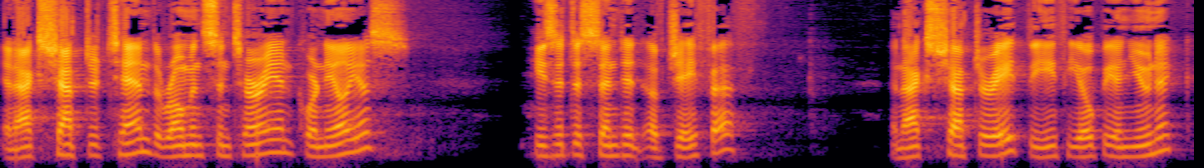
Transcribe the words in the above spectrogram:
In Acts chapter 10, the Roman centurion Cornelius, he's a descendant of Japheth. In Acts chapter 8, the Ethiopian eunuch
